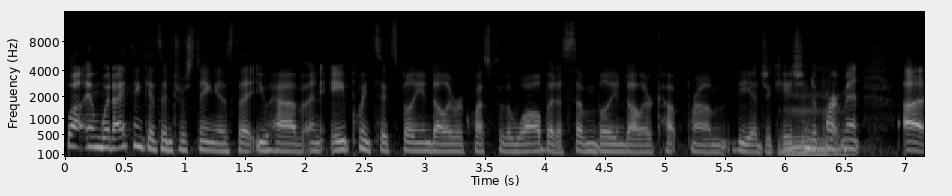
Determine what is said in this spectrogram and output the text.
Well, and what I think is interesting is that you have an $8.6 billion request for the wall, but a $7 billion cut from the education mm. department. Uh,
